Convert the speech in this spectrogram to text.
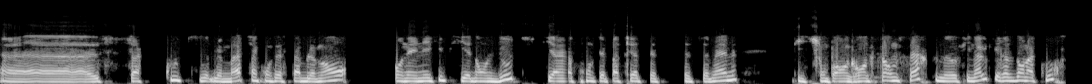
Ça coûte le match incontestablement. On a une équipe qui est dans le doute, qui affronte les Patriots cette, cette semaine, qui ne sont pas en grande forme certes, mais au final qui restent dans la course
